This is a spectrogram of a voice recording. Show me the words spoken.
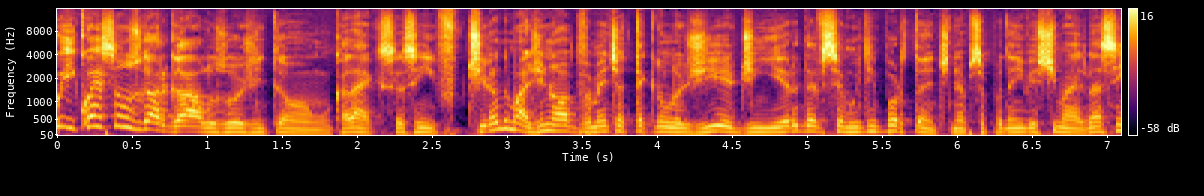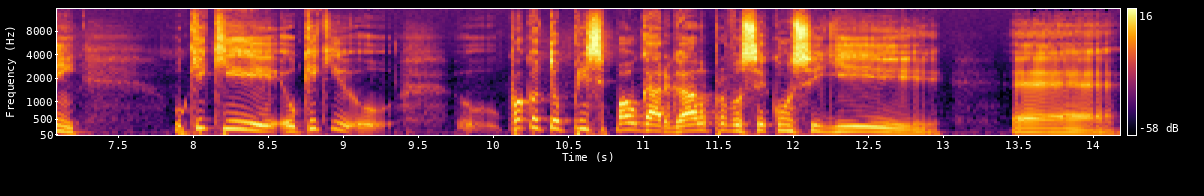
E quais são os gargalos hoje, então, Calex? Assim, tirando, imagina, obviamente, a tecnologia, o dinheiro deve ser muito importante, né? Pra você poder investir mais. Mas assim, o que que. O que que. o- qual que é o teu principal gargalo para você conseguir. É,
